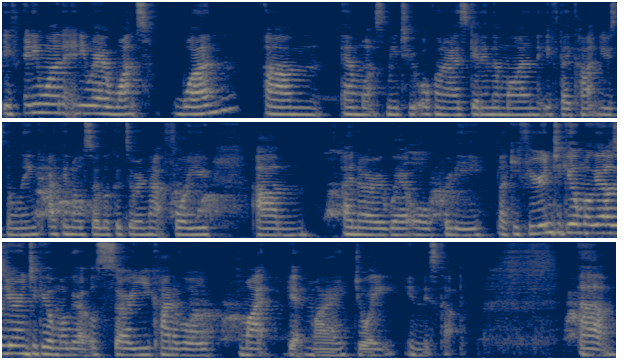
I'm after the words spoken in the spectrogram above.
If anyone anywhere wants one um, and wants me to organize getting them one, if they can't use the link, I can also look at doing that for you. Um, I know we're all pretty like if you're into Gilmore Girls, you're into Gilmore Girls, so you kind of all might get my joy in this cup. Um,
